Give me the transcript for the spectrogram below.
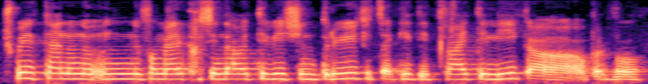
gespielt haben und, und auf Amerika sind auch Division 3, sozusagen die zweite Liga, aber wo,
